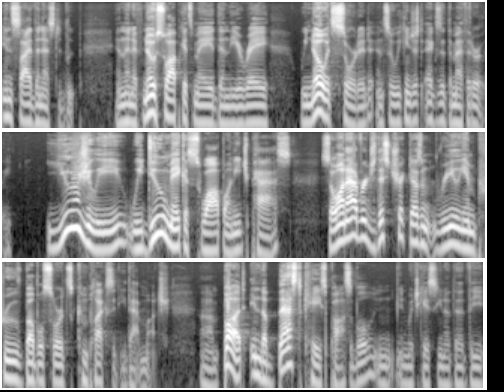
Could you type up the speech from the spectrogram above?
inside the nested loop. And then if no swap gets made, then the array, we know it's sorted, and so we can just exit the method early. Usually, we do make a swap on each pass, so on average, this trick doesn't really improve bubble sort's complexity that much. Um, but in the best case possible, in, in which case you know the, the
